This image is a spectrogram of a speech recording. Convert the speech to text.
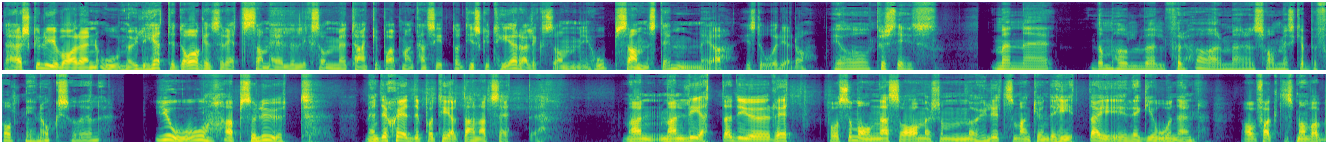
det här skulle ju vara en omöjlighet i dagens rättssamhälle liksom, med tanke på att man kan sitta och diskutera liksom, ihop samstämmiga historier. Då. ja, precis. Men eh, de höll väl förhör med den samiska befolkningen också, eller? Jo, absolut. Men det skedde på ett helt annat sätt. Man, man letade ju rätt på så många samer som möjligt som man kunde hitta i regionen. Ja, faktiskt, man var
